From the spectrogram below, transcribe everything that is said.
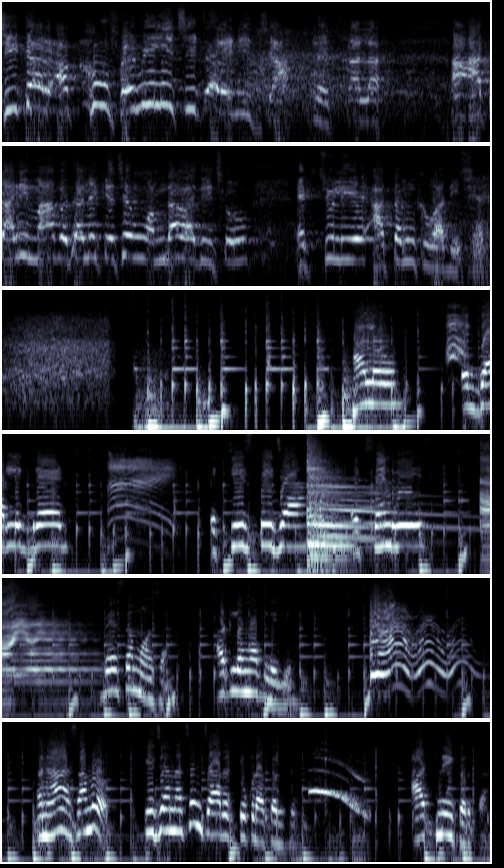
ચીટર, આખું ફેમિલી ચીટર એની જાતને સાલા. આ તારી માં બધાને કે છે, હું અમદાવાદી છું. એકચ્યુઅલી એ આતંકવાદી છે. હાલો એક ગાર્લિક બ્રેડ એક ચીઝ પીઝા એક સેન્ડવિચ બે સમોસા. આટલું મોકલી દો. અને હા સાંભળો પીઝાના છે ને ચાર જ ટુકડા કરજો. આઠ નહીં કરતા.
